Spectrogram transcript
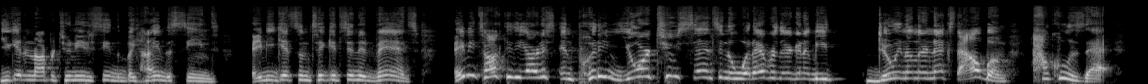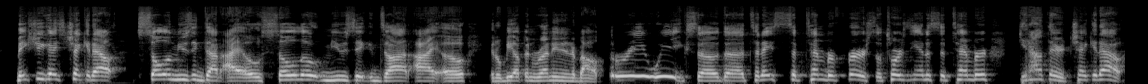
You get an opportunity to see the behind the scenes, maybe get some tickets in advance, maybe talk to the artist and put in your two cents into whatever they're going to be doing on their next album. How cool is that? Make sure you guys check it out. Solomusic.io, solomusic.io. It'll be up and running in about three weeks. So the, today's September 1st. So towards the end of September, get out there, check it out.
